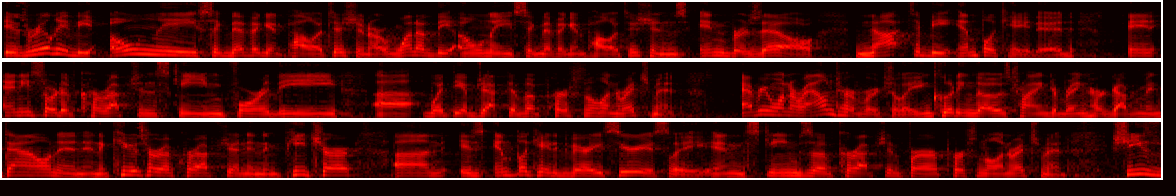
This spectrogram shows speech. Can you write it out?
is really the only significant politician or one of the only significant politicians in Brazil not to be implicated in any sort of corruption scheme for the uh, with the objective of personal enrichment everyone around her virtually, including those trying to bring her government down and, and accuse her of corruption and impeach her, um, is implicated very seriously in schemes of corruption for personal enrichment. She's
